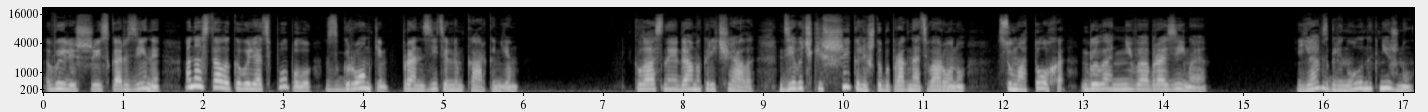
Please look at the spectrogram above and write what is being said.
Вылезши из корзины, она стала ковылять по полу с громким пронзительным карканьем. Классная дама кричала, девочки шикали, чтобы прогнать ворону. Суматоха была невообразимая. Я взглянула на княжну.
